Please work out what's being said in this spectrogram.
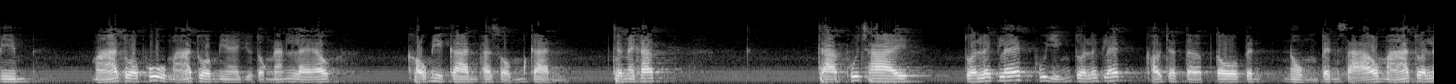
มีหมาตัวผู้หมาตัวเมียอยู่ตรงนั้นแล้ว เขามีการผสมกัน ใช่ไหมครับ จากผู้ชายตัวเล็กๆ ผู้หญิงตัวเล็ก ๆ เขาจะเติบโตเป็นหนุ่มเป็นสาวหมาตัวเ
